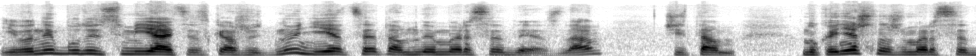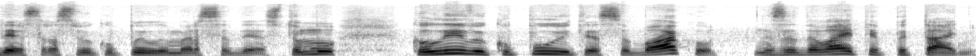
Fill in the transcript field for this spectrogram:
І вони будуть сміятися, скажуть, ну ні, це там не Мерседес. Да? Чи там, ну, звісно ж, Мерседес, раз ви купили Мерседес. Тому, коли ви купуєте собаку, не задавайте питань.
